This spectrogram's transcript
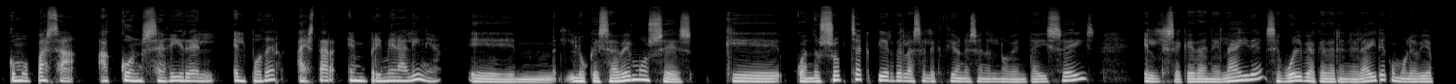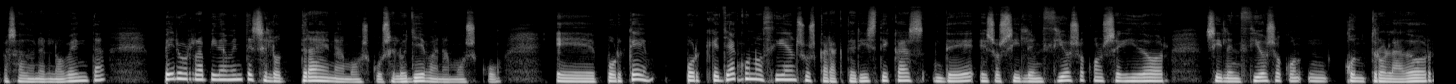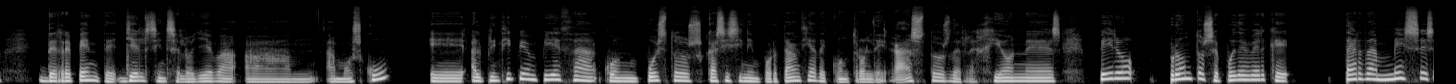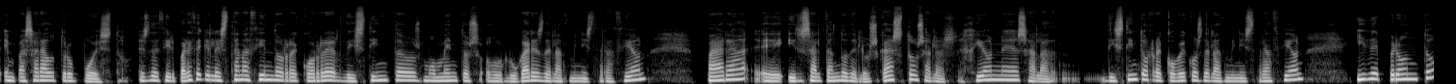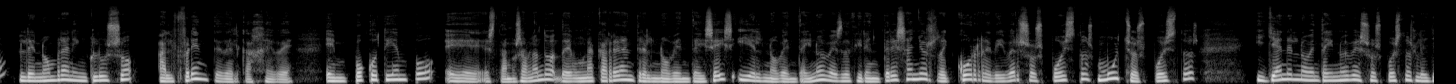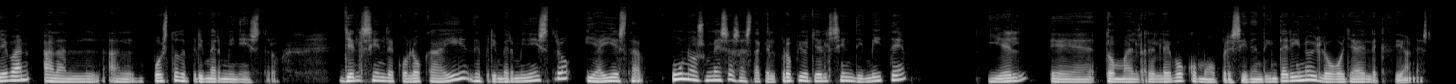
¿cómo pasa a conseguir el, el poder, a estar en primera línea? Em, lo que sabemos es que cuando Sobchak pierde las elecciones en el 96, él se queda en el aire, se vuelve a quedar en el aire, como le había pasado en el 90, pero rápidamente se lo traen a Moscú, se lo llevan a Moscú. Eh, ¿Por qué? Porque ya conocían sus características de eso silencioso conseguidor, silencioso controlador. De repente Yeltsin se lo lleva a, Moscú. Eh, al principio empieza con puestos casi sin importancia de control de gastos, de regiones, pero pronto se puede ver que tarda meses en pasar a otro puesto. Es decir, parece que le están haciendo recorrer distintos momentos o lugares de la administración para eh, ir saltando de los gastos a las regiones, a distintos recovecos de la administración y de pronto le nombran incluso al frente del KGB. En poco tiempo, eh, estamos hablando de una carrera entre el 96 y el 99, es decir, en tres años recorre diversos puestos, muchos puestos, y ya en el 99 esos puestos le llevan al, puesto de primer ministro. Yeltsin le coloca ahí de primer ministro y ahí está unos meses hasta que el propio Yeltsin dimite y él eh, toma el relevo como presidente interino y luego ya elecciones.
